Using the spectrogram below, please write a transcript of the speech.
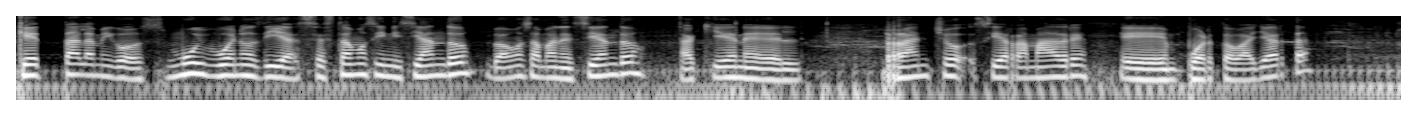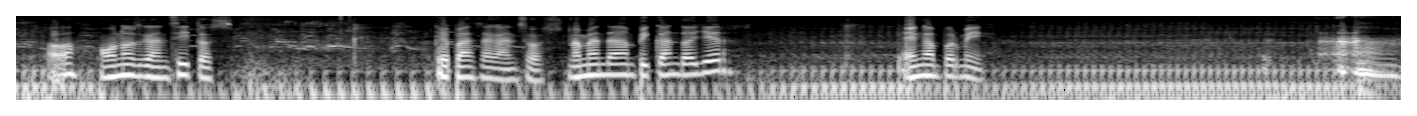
¿Qué tal amigos? Muy buenos días. Estamos iniciando, vamos amaneciendo aquí en el rancho Sierra Madre en Puerto Vallarta. Oh, unos gansitos. ¿Qué pasa gansos? ¿No me andaban picando ayer? Vengan por mí.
